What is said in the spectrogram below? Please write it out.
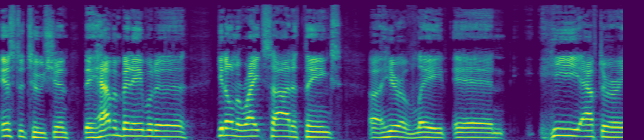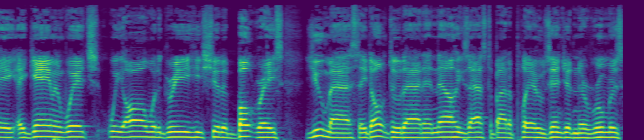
institution. They haven't been able to get on the right side of things uh, here of late, and he, after a, a, game in which we all would agree he should have boat raced UMass, they don't do that, and now he's asked about a player who's injured, and there are rumors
